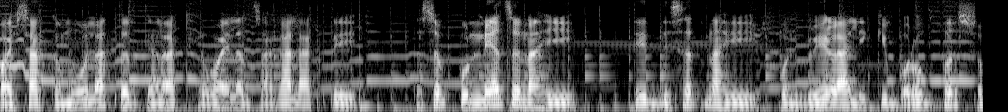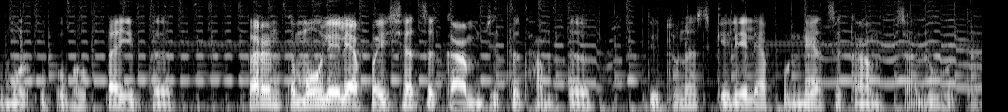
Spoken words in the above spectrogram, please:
पैसा कमवला तर त्याला ठेवायला जागा लागते. तसं पुण्याचं नाही ते दिसत नाही पण वेळ आली की बरोबर समोर उपभोगता येतं. कारण कमवलेल्या पैशाचं काम जिथं थांबतं तिथूनच केलेल्या पुण्याचं काम चालू होतं.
